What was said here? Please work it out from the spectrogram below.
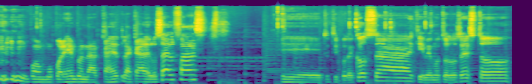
como por ejemplo en la caja, la caja de los alfas, eh, este tipo de cosas, aquí vemos todos esto,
